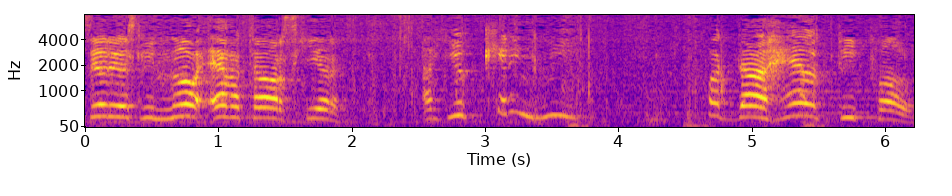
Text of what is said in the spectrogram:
Seriously, no avatars here. Are you kidding me? What the hell, people?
